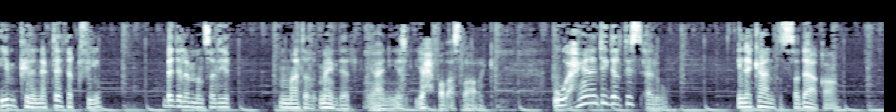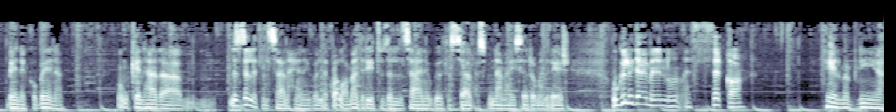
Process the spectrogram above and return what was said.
يمكن إنك تثق فيه بدلا من صديق ما ما يقدر يعني يحفظ أسرارك. وأحيانا تقدر تسأله إذا كانت الصداقة بينك وبينه ممكن هذا لزلة لسان أحيانا يقول لك والله ما دريت وزل لساني وقلت السالفه حسب انها ما يسر وما أدري إيش. وقل له دائما إنه الثقة هي المبنية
